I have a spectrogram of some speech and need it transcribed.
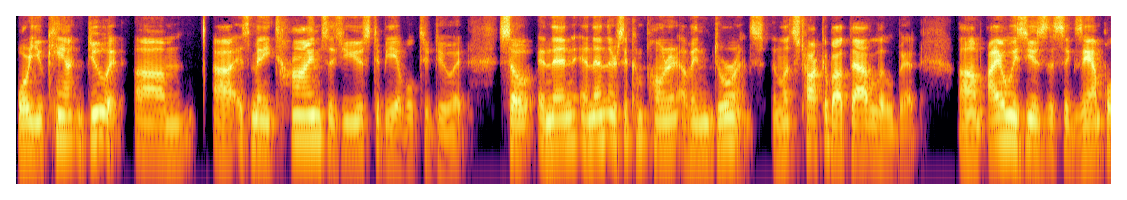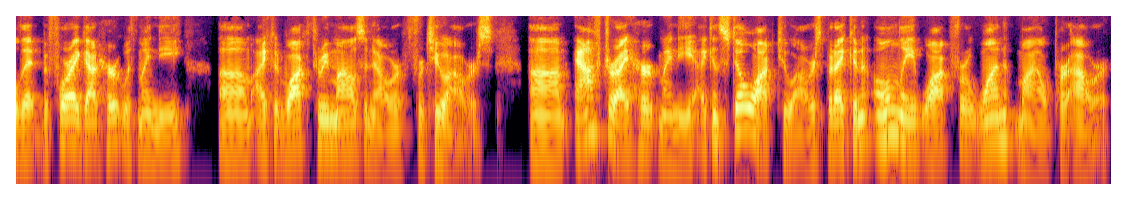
or you can't do it um, uh, as many times as you used to be able to do it. So, and then and then there's a component of endurance, and let's talk about that a little bit. Um, I always use this example that before I got hurt with my knee, um, I could walk three miles an hour for two hours. Um, after I hurt my knee, I can still walk two hours, but I can only walk for one mile per hour.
